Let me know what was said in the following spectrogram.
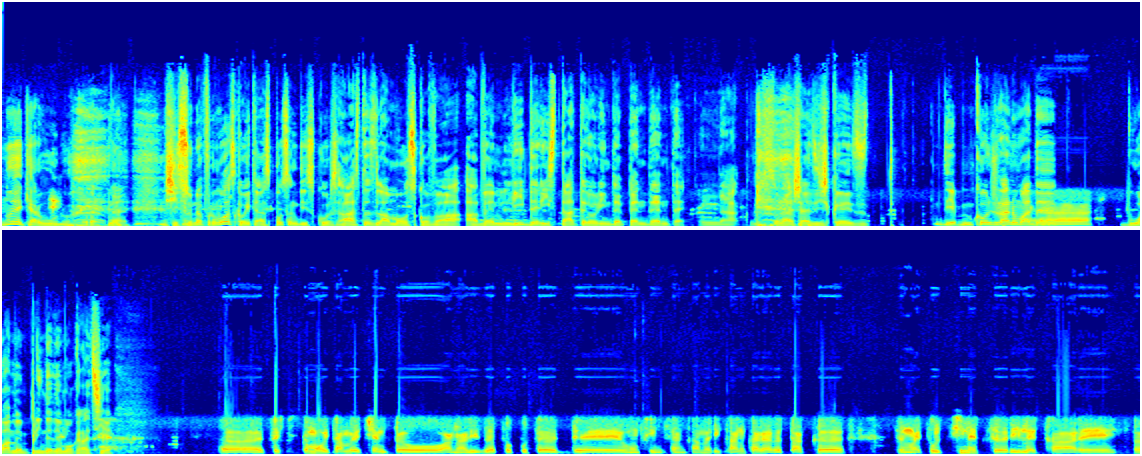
nu e chiar unul. Da. Și sună frumos că, uite, a spus în discurs, astăzi la Moscova avem liderii statelor independente. Da, sună așa, zici că e, e înconjurat numai de Uh, oameni plini de democrație. Uh, Să știți că mă uitam recent pe o analiză făcută de un think tank american care arăta că sunt mai puține țările care uh,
